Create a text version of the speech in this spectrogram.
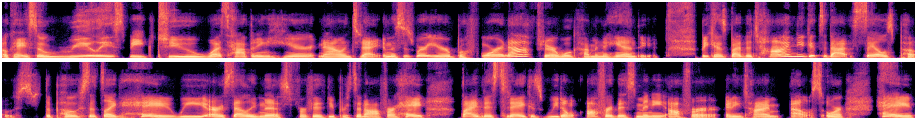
Okay, so really speak to what's happening here, now, and today. And this is where your before and after will come into handy. Because by the time you get to that sales post, the post that's like, hey, we are selling this for 50% off, or hey, buy this today because we don't offer this mini offer anytime else, or hey,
